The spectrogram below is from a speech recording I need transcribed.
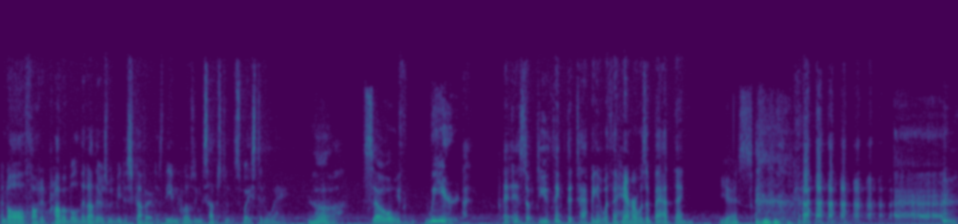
and all thought it probable that others would be discovered as the enclosing substance wasted away. Ugh. So weird. And, and eh, eh, so, do you think that tapping it with a hammer was a bad thing? Yes.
